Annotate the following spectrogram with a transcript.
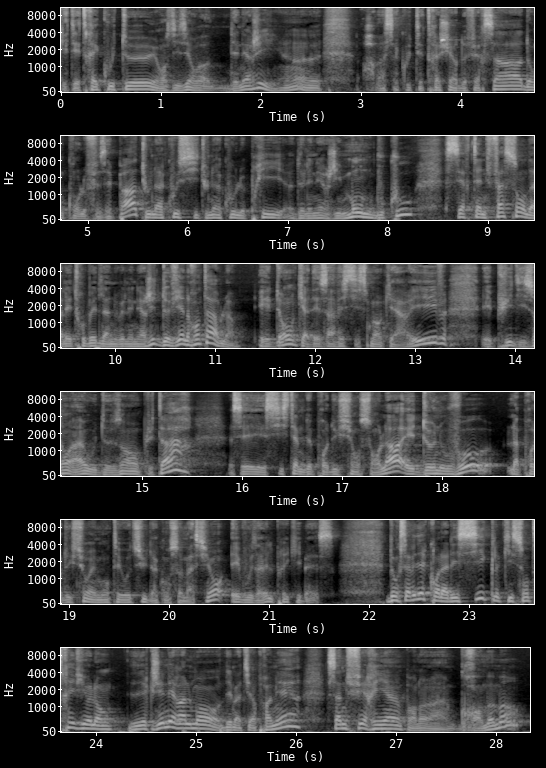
qui étaient très coûteux, et on se disait, d'énergie. Hein, oh ben, ça coûtait très cher de faire ça, donc on le faisait pas. Tout d'un coup, si tout d'un coup le prix de l'énergie monte beaucoup, certaines façons d'aller trouver de la nouvelle énergie deviennent rentables. Et donc, il y a des investissements qui arrivent, et puis, disons, un ou deux ans plus tard, ces systèmes de production sont là, et de nouveau, la production est montée au-dessus de la consommation, et vous avez le prix qui baisse. Donc, ça veut dire qu'on a des cycles qui sont très violents. C'est-à-dire que généralement, des matières premières, ça ne fait rien pendant un grand moment.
